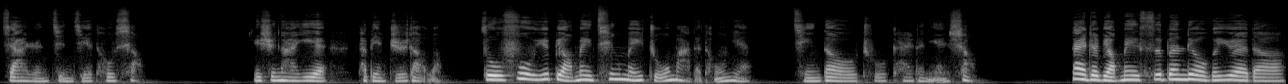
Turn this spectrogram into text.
家人尽皆偷笑。于是那夜，他便知道了祖父与表妹青梅竹马的童年，情窦初开的年少，带着表妹私奔六个月的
